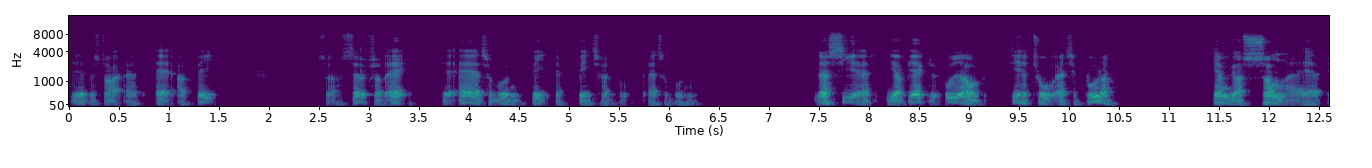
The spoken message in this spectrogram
det består af et A og et B. Så self A, det er A-attributen, B er B-attributen. Lad os sige, at i objektet, ud over de her to attributter, gemmer vi også summen af A og B.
